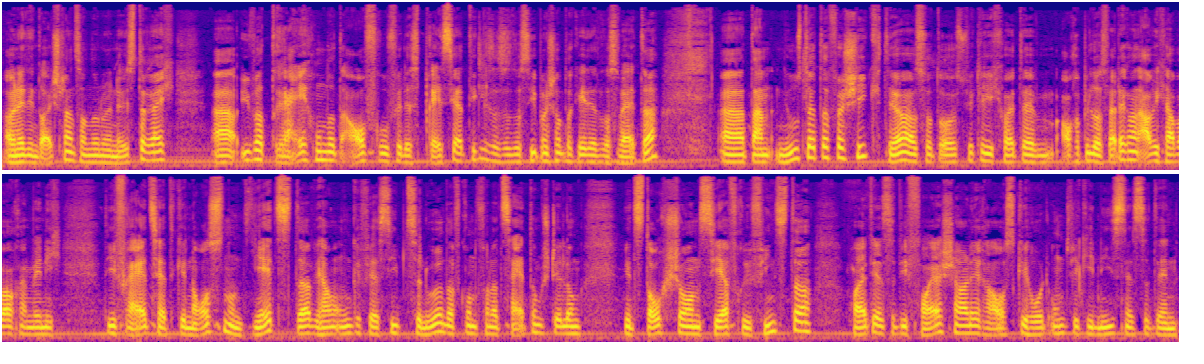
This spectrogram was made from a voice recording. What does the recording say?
aber nicht in Deutschland, sondern nur in Österreich, äh, über 300 Aufrufe des Presseartikels. Also da sieht man schon, da geht etwas weiter. Äh, dann Newsletter verschickt. Ja, also da ist wirklich heute auch ein bisschen was weitergegangen, aber ich habe auch ein wenig die Freizeit genossen und jetzt, äh, wir haben ungefähr 17 Uhr und aufgrund von der Zeitumstellung wird es doch schon sehr früh finster. Heute also die Feuerschale rausgeholt und wir genießen jetzt den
